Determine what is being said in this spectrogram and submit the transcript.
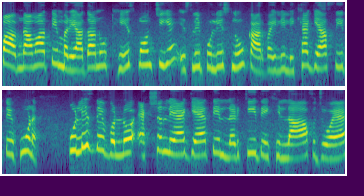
ਭਾਵਨਾਵਾਂ ਤੇ ਮਰਿਆਦਾ ਨੂੰ ਠੇਸ ਪਹੁੰਚੀ ਹੈ। ਇਸ ਲਈ ਪੁਲਿਸ ਨੂੰ ਕਾਰਵਾਈ ਲਈ ਲਿਖਿਆ ਗਿਆ ਸੀ ਤੇ ਹੁਣ ਪੁਲਿਸ ਦੇ ਵੱਲੋਂ ਐਕਸ਼ਨ ਲਿਆ ਗਿਆ ਤੇ ਲੜਕੀ ਦੇ ਖਿਲਾਫ ਜੋ ਹੈ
